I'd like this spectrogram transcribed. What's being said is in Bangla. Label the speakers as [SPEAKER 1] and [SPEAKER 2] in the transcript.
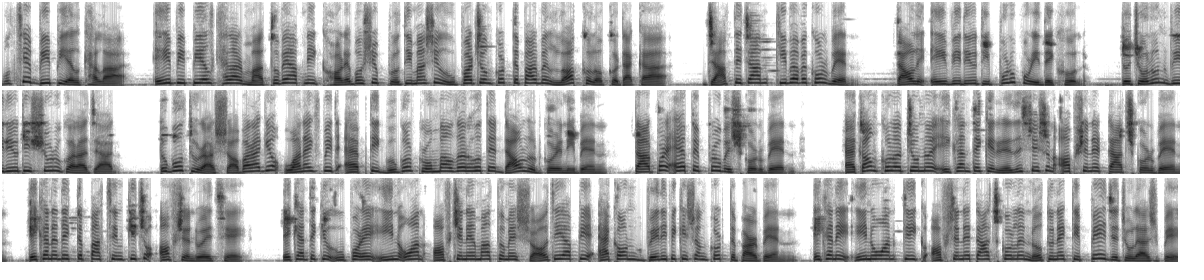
[SPEAKER 1] হচ্ছে বিপিএল খেলা। এই বিপিএল খেলার মাধ্যমে আপনি ঘরে বসে প্রতি মাসে উপার্জন করতে পারবেন লক্ষ লক্ষ টাকা। জানতে চান কীভাবে করবেন? তাহলে এই ভিডিওটি পুরোপুরি দেখুন। তো চলুন ভিডিওটি শুরু করা যাক। তো বন্ধুরা, সবার আগে ওয়ান এক্স এক্সবিট অ্যাপটি গুগল ক্রোম ব্রাউজার হতে ডাউনলোড করে নেবেন। তারপর অ্যাপে প্রবেশ করবেন। অ্যাকাউন্ট খোলার জন্য এখান থেকে রেজিস্ট্রেশন অপশনে টাচ করবেন। এখানে দেখতে পাচ্ছেন কিছু অপশন রয়েছে। এখান থেকে উপরে ইন ওয়ান অপশনের মাধ্যমে সহজেই আপনি অ্যাকাউন্ট ভেরিফিকেশন করতে পারবেন। এখানে ইন ওয়ান ক্লিক অপশনে টাচ করলে নতুন একটি পেজে চলে আসবে।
